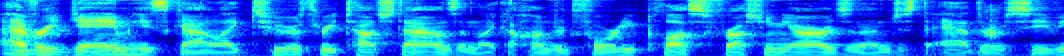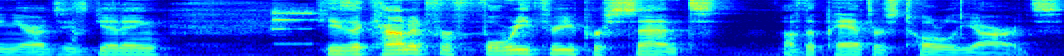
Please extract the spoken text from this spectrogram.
Every game he's got like two or three touchdowns and like 140 plus rushing yards, and then just add the receiving yards he's getting. He's accounted for 43% of the Panthers' total yards,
